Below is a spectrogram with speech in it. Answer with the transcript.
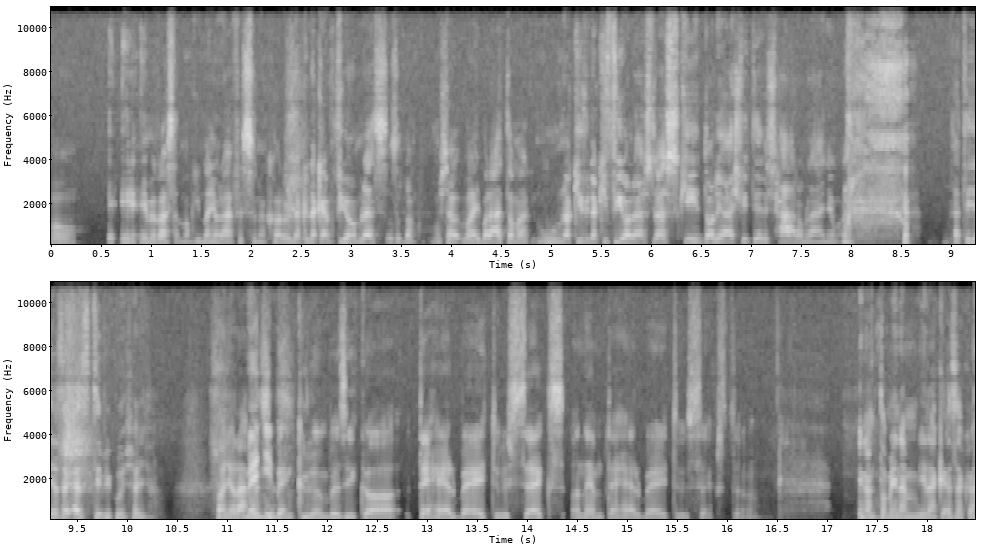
Ó. Oh én, én meg azt látom, akik nagyon ráfeszülnek arra, hogy nekem fiam lesz, azoknak most van egy barátom, ú, neki, neki fia lesz, lesz két daliás fitér és három lányom van. Tehát így ez, ez tipikus, hogy nagyon ráfeszülsz. Mennyiben különbözik a teherbejtő szex a nem teherbejtő szextől? Én nem tudom, én nem élek ezek a...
